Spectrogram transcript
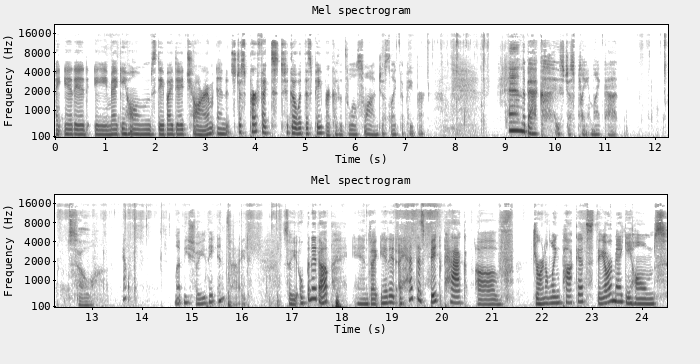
I added a Maggie Holmes Day by Day charm, and it's just perfect to go with this paper because it's a little swan, just like the paper. And the back is just plain like that. So, yeah, let me show you the inside. So you open it up, and I added, I had this big pack of journaling pockets. They are Maggie Holmes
